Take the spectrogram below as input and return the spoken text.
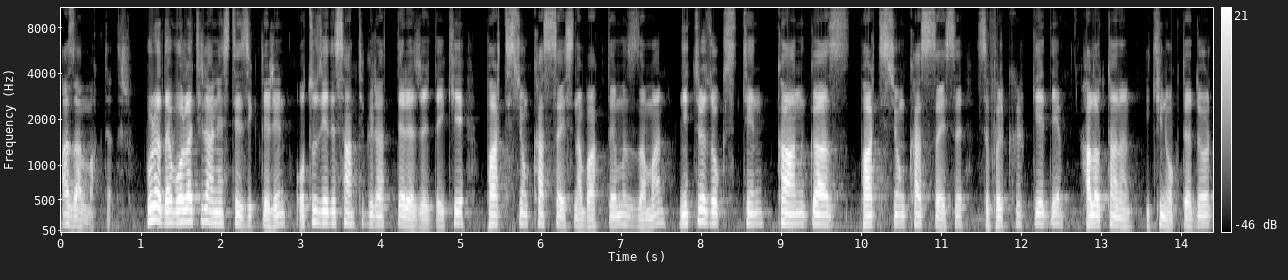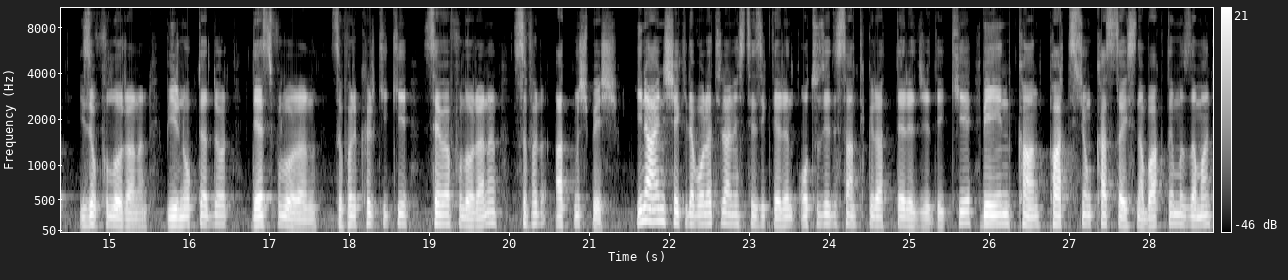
azalmaktadır. Burada volatil anesteziklerin 37 santigrat derecedeki partisyon kas sayısına baktığımız zaman nitroz oksitin, kan, gaz partisyon kas sayısı 0.47, halotanın 2.4, izofloranın 1.4, desfloranın 0.42, sevofloranın 0.65. Yine aynı şekilde volatil anesteziklerin 37 santigrat derecedeki beyin kan partisyon kas sayısına baktığımız zaman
